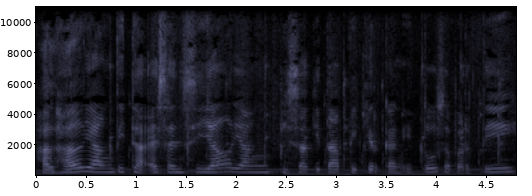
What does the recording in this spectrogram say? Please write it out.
Hal-hal yang tidak esensial yang bisa kita pikirkan itu seperti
